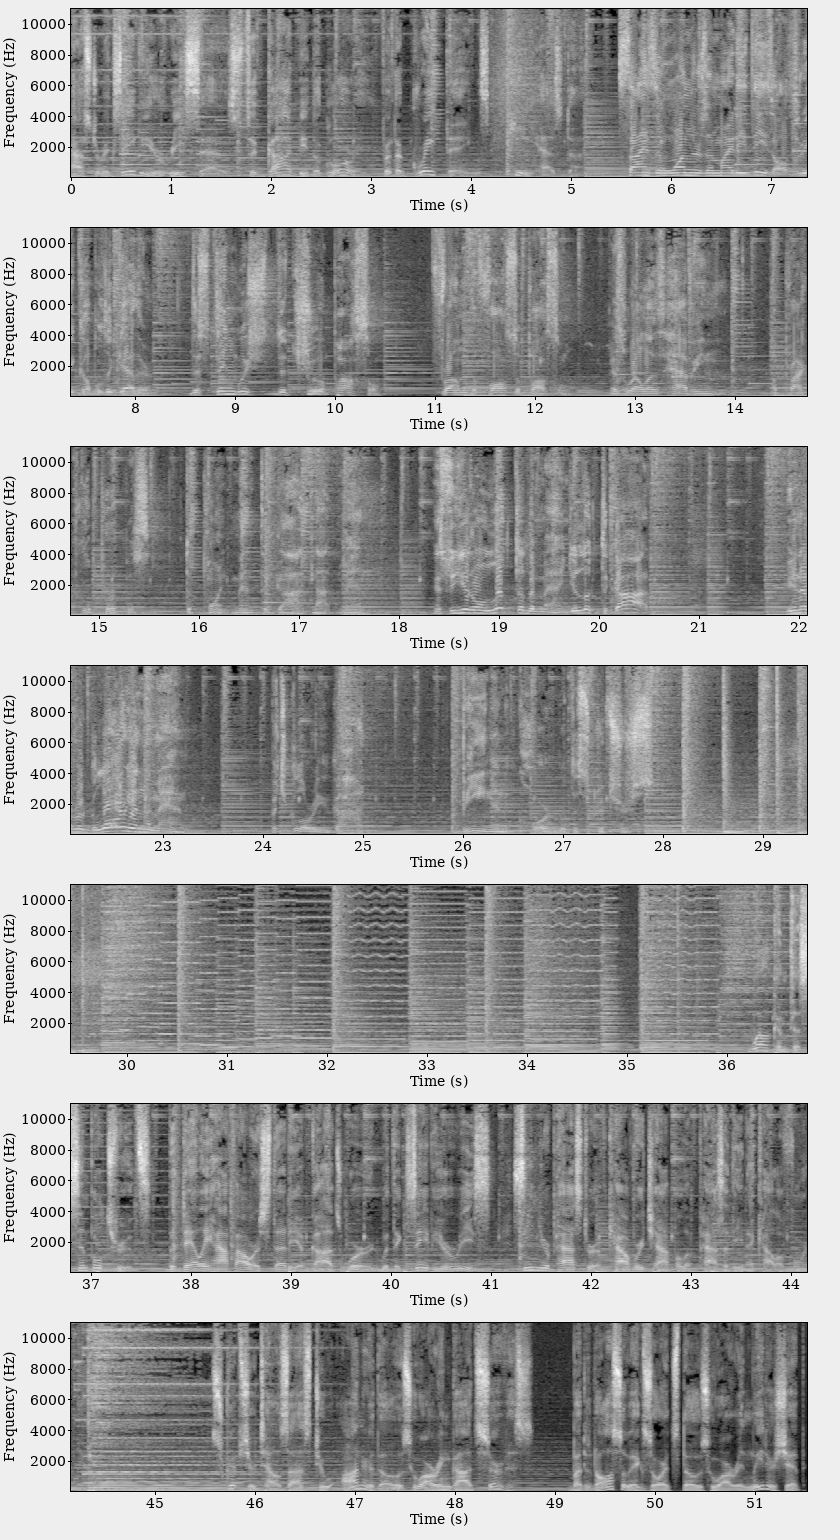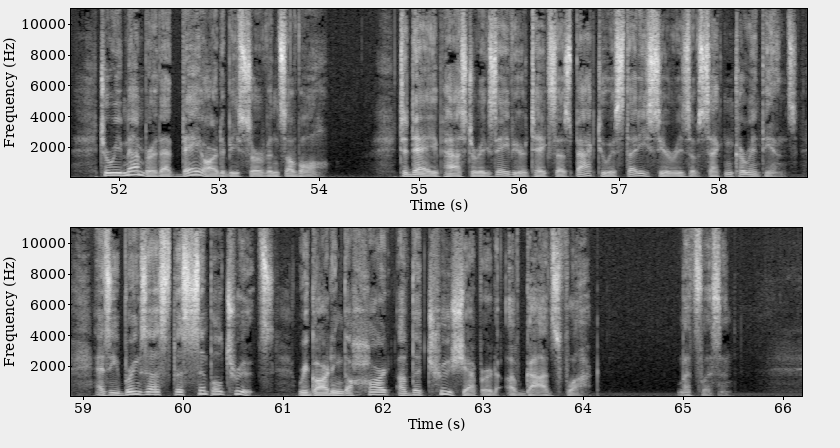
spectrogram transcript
Pastor Xavier Reese says, To God be the glory for the great things He has done. Signs and wonders and mighty deeds, all three coupled together, distinguish the true apostle from the false apostle, as well as having a practical purpose to point men to God, not men. And so you don't look to the man, you look to God. You never glory in the man, but you glory in God, being in accord with the scriptures. Welcome to Simple Truths, the daily half hour study of God's Word with Xavier Reese, Senior Pastor of Calvary Chapel of Pasadena, California. Scripture tells us to honor those who are in God's service, but it also exhorts those who are in leadership to remember that they are to be servants of all. Today, Pastor Xavier takes us back to his study series of 2 Corinthians as he brings us the simple truths regarding the heart of the true shepherd of God's flock. Let's listen.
